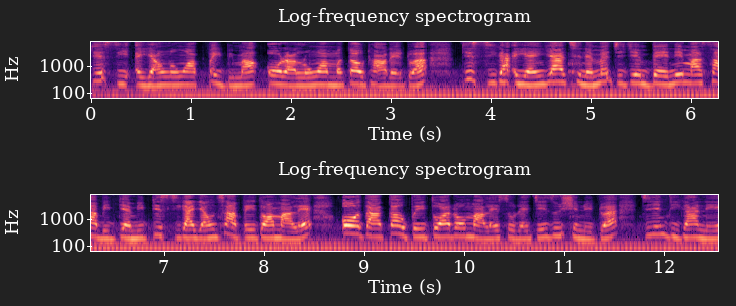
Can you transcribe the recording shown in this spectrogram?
ပစ္စည်းအယောင်လုံးဝပိတ်ပြီးမှအော်ဒါလုံးဝမကောက်ထားတဲ့အတွက်ပစ္စည်းကအရင်ရချင်တယ်မဲ့ကြည်ချင်းဘယ်နေ့မှစပြီးပြန်ပြီးပစ္စည်းကရောင်းချပေးသွားမှလဲအော်ဒါကောက်ပေးသွားတော့မှလဲဆိုတဲ့ဂျေစုရှင်တွေအတွက်ကြည်ချင်းဒီကနေ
